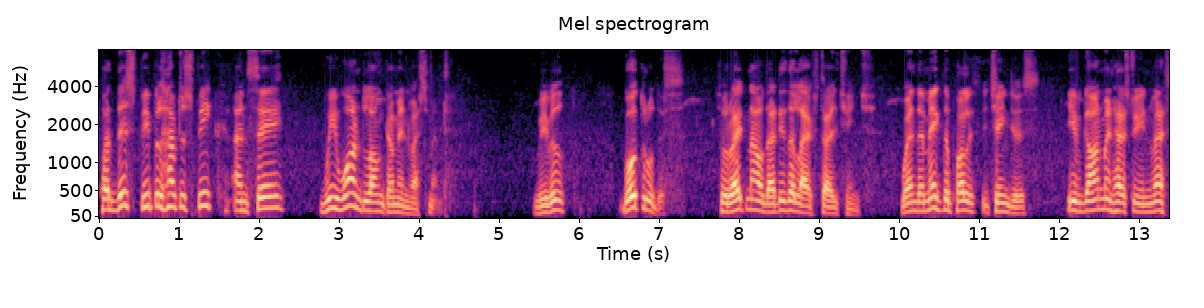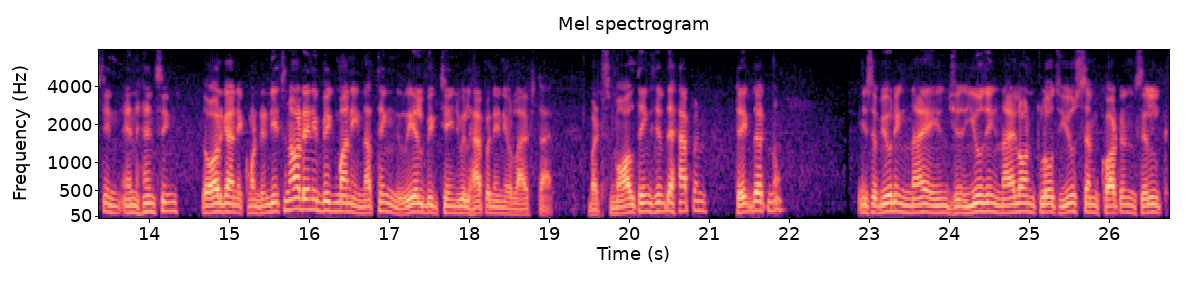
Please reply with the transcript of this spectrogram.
For this, people have to speak and say, we want long-term investment. We will go through this. So right now, that is the lifestyle change. When they make the policy changes, if government has to invest in enhancing the organic content, it's not any big money, nothing real big change will happen in your lifestyle. But small things if they happen, take that, no? Instead of using ni- using nylon clothes, use some cotton, silk,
